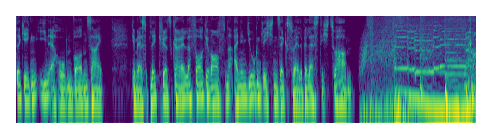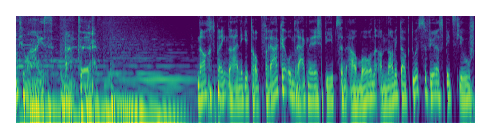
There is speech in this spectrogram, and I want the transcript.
der gegen ihn erhoben worden sei. Gemäß Blick wird Scarella vorgeworfen, einen Jugendlichen sexuell belästigt zu haben. Radio 1 Wetter. Nacht bringt noch einige Tropfen Regen und regnerisch bleibt es dann auch morgen. Am Nachmittag tut es dafür ein bisschen auf.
